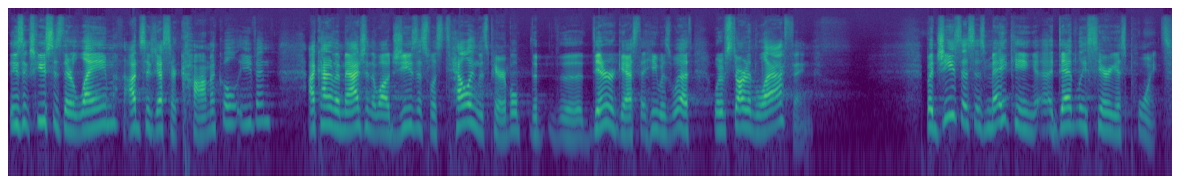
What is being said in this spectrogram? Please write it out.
These excuses, they're lame. I'd suggest they're comical, even. I kind of imagine that while Jesus was telling this parable, the, the dinner guest that he was with would have started laughing. But Jesus is making a deadly serious point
